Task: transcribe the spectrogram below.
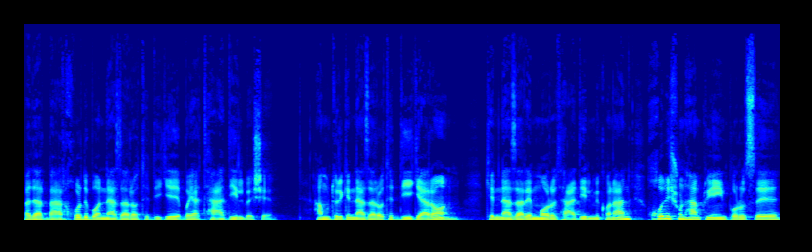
و در برخورد با نظرات دیگه باید تعدیل بشه. همونطوری که نظرات دیگران که نظر ما رو تعدیل می‌کنن خودشون هم توی این پروسه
